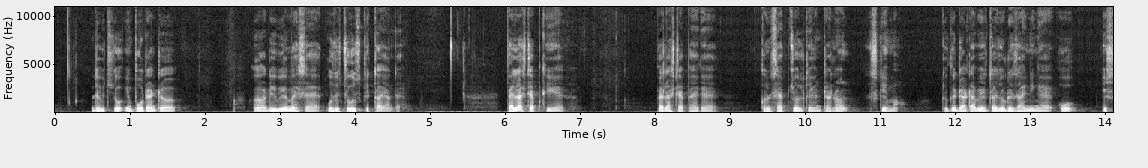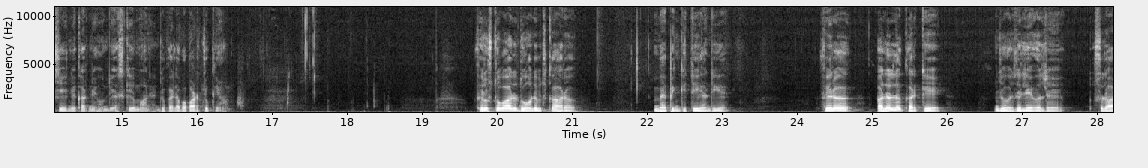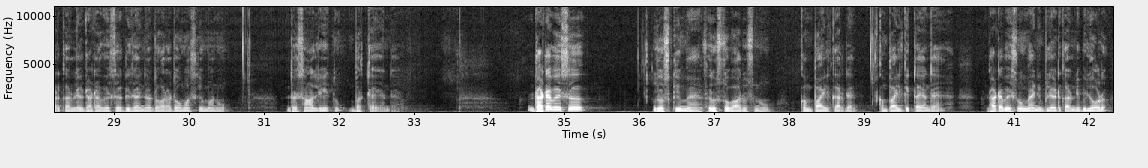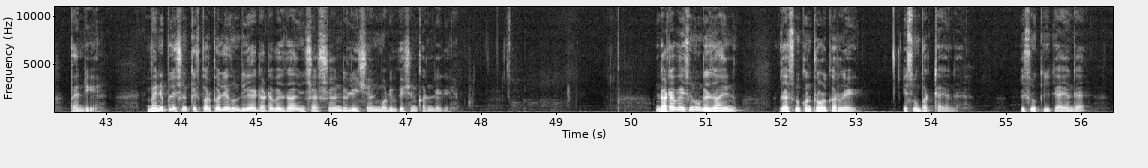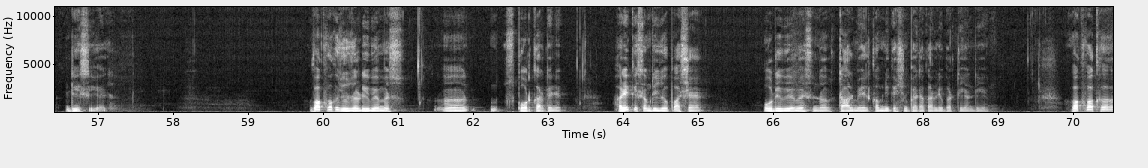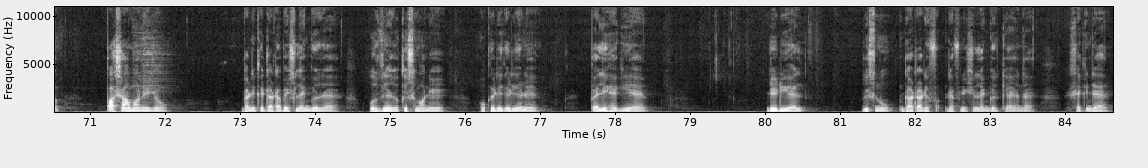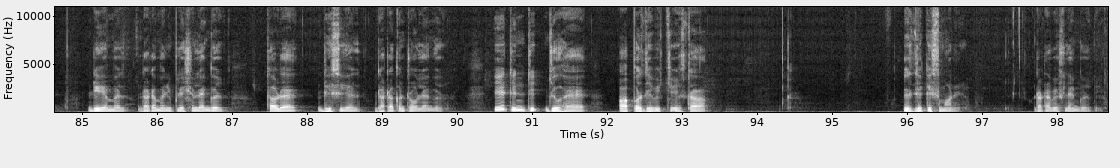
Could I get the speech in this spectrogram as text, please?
ਦੇ ਵਿੱਚ ਜੋ important D B M DBMS ਹੈ ਉਸ ਚੂਜ਼ ਕੀਤਾ ਜਾਂਦਾ ਹੈ। ਪਹਿਲਾ ਸਟੈਪ ਕੀ ਹੈ? ਪਹਿਲਾ ਸਟੈਪ ਹੈਗਾ ਕਨਸੈਪਚੁਅਲ ਤੇ ਇੰਟਰਨਲ ਸਕੀਮਾ ਕਿਉਂਕਿ ਡਾਟਾਬੇਸ ਦਾ ਜੋ ਡਿਜ਼ਾਈਨਿੰਗ ਹੈ, ਉਹ ਇਸ ਚੀਜ਼ ਨੇ ਕਰਨੀ ਹੁੰਦੀ ਹੈ ਸਕੀਮਾ ਨੇ, ਜੋ ਪਹਿਲਾਂ ਆਪਾਂ ਪੜ੍ਹ ਚੁੱਕੇ ਹਾਂ। ਫਿਰ ਉਸ ਤੋਂ ਬਾਅਦ ਦੋਵਾਂ ਦੇ ਵਿਚਕਾਰ ਮੈਪਿੰਗ ਕੀਤੀ ਜਾਂਦੀ ਹੈ। ਫਿਰ ਅਲੱਗ-ਅਲੱਗ ਕਰਕੇ ਜੋ ਇਸ ਦੇ ਲੈਵਲ ਨੇ ਸੁਧਾਰ ਕਰਨ ਲਈ ਡਾਟਾਬੇਸ ਡਿਜ਼ਾਈਨਰ ਦੁਆਰਾ ਦੋਵਾਂ ਸਕੀਮਾਂ ਨੂੰ ਦਰਸਾਉਣ ਲਈ ਤੋਂ ਵਰਤਿਆ ਜਾਂਦਾ ਹੈ। ਡਾਟਾਬੇਸ ਜੋ ਸਕੀਮ ਹੈ, ਫਿਰ ਉਸ ਤੋਂ ਬਾਅਦ ਉਸ ਨੂੰ ਕੰਪਾਈਲ ਕਰਦਾ ਕੰਪਾਈਲ ਕੀਤਾ ਜਾਂਦਾ ਹੈ। ਡਾਟਾਬੇਸ ਨੂੰ ਮੈਨੀਪੂਲੇਟ ਕਰਨ ਦੀ ਵੀ ਲੋੜ ਪੈਂਦੀ ਹੈ। ਮੈਨੀਪੂਲੇਸ਼ਨ ਕਿਸ ਪਰਪਸ ਲਈ ਹੁੰਦੀ ਹੈ? ਡਾਟਾਬੇਸ ਦਾ ਇਨਸਰਸ਼ਨ ਡਿਲੀਸ਼ਨ ਮੋਡੀਫਿਕੇਸ਼ਨ ਕਰਨ ਦੇ ਲਈ। ਡਾਟਾਬੇਸ ਨੂੰ ਡਿਜ਼ਾਈਨ ਜਾਂ ਇਸ ਨੂੰ ਕੰਟਰੋਲ ਕਰਨ ਲਈ ਇਸ ਨੂੰ ਵਰਤਿਆ ਜਾਂਦਾ ਹੈ। ਇਸ ਨੂੰ ਕੀ ਕਿਹਾ ਜਾਂਦਾ ਹੈ? DCL ਵੱਖ-ਵੱਖ ਯੂਜ਼ਰ DBMS ਸਪੋਰਟ ਕਰਦੇ ਨੇ। ਹਰੇਕ ਕਿਸਮ ਦੀ ਜੋ ਭਾਸ਼ਾ ਹੈ, ਉਹ DBMS ਨਾਲ ਤਾਲਮੇਲ ਕਮਿਊਨੀਕੇਸ਼ਨ ਪੈਦਾ ਕਰਨ ਲਈ ਵਰਤੀ ਜਾਂਦੀ ਹੈ। ਵੱਖ-ਵੱਖ ਭਾਸ਼ਾਵਾਂ ਨੇ ਜੋ, ਜਾਣੀ ਕਿ ਡਾਟਾਬੇਸ ਲੈਂਗੁਏਜ ਹੈ ਉਸ ਦੀਆਂ ਜੋ ਕਿਸਮਾਂ ਨੇ, ਉਹ ਕਿਹੜੀ-ਕਿਹੜੀਆਂ ਨੇ? ਪਹਿਲੀ ਹੈਗੀ ਹੈ DDL ਜਿਸ ਨੂੰ ਡਾਟਾ ਡੈਫੀਨੇਸ਼ਨ ਲੈਂਗੁਏਜ ਕਿਹਾ ਜਾਂਦਾ ਹੈ। ਸੈਕਿੰਡ ਹੈ DML data manipulation language third ਹੈ DCL ਡਾਟਾ ਕੰਟਰੋਲ ਲੈਂਗੁਏਜ ਇਹ ਤਿੰਨ ਜੋ ਹੈ, ਆਪਸ ਦੇ ਵਿੱਚ ਇਸ ਦਾ ਇਸ ਦੇ ਕਿਸਮਾਂ ਨੇ ਡਾਟਾਬੇਸ ਲੈਂਗੁਏਜ ਦੀ।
